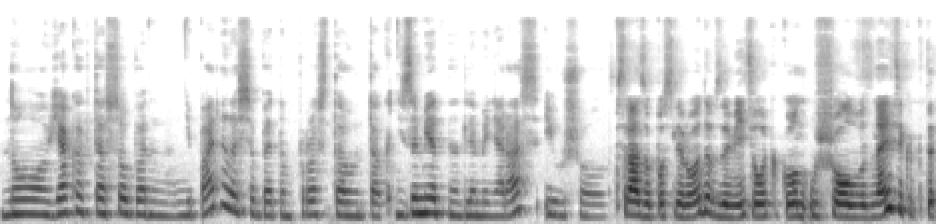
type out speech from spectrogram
но я как-то особо не парилась об этом, просто он так незаметно для меня раз и ушел. Сразу после родов заметила, как он ушел. Вы знаете, как-то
